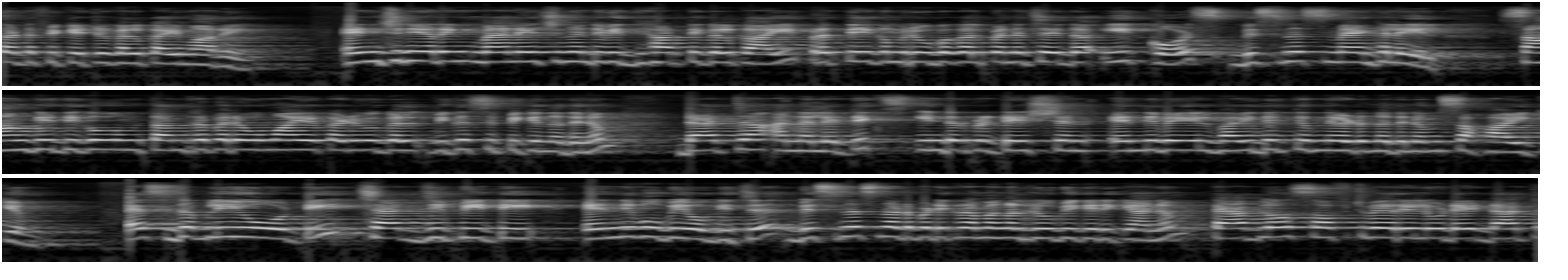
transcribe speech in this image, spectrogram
സർട്ടിഫിക്കറ്റുകൾ കൈമാറി. എഞ്ചിനീയറിംഗ് മാനേജ്മെന്റ് വിദ്യാർത്ഥികൾക്കായി പ്രത്യേകം രൂപകൽപ്പന ചെയ്ത ഈ കോഴ്സ് ബിസിനസ് മേഖലയിൽ സാങ്കേതികവും തന്ത്രപരവുമായ കഴിവുകൾ വികസിപ്പിക്കുന്നതിനും ഡാറ്റ അനലറ്റിക്സ് ഇന്റർപ്രിട്ടേഷൻ എന്നിവയിൽ വൈദഗ്ധ്യം നേടുന്നതിനും സഹായിക്കും. S W O T chat G P T എന്നിവ ഉപയോഗിച്ച് ബിസിനസ് നടപടിക്രമങ്ങൾ രൂപീകരിക്കാനും ടാബ്ലോ സോഫ്റ്റ്വെയറിലൂടെ ഡാറ്റ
